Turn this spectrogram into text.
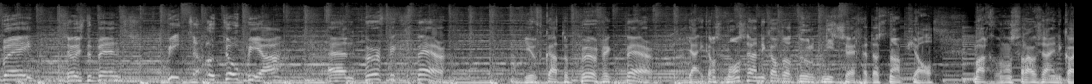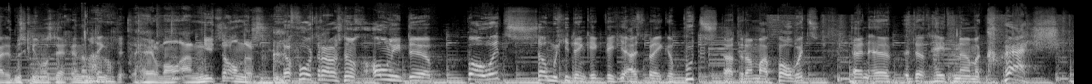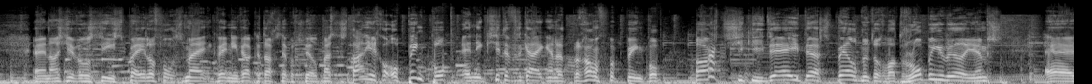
Zo is de band. Beat Utopia. En Perfect Pair. You've got the perfect pair. Ja, ik als man zijn, ik kan dat natuurlijk niet zeggen. Dat snap je al. Maar gewoon als vrouw zijn, kan je het misschien wel zeggen. En dan Nou. denk je helemaal aan niets anders. Daarvoor trouwens nog Only the Poets. Zo moet je denk ik dat je uitspreken. Poets staat er dan, maar Poets. En eh, dat heet de naam Crash. En als je wil zien spelen, volgens mij... Ik weet niet welke dag ze hebben gespeeld. Maar ze staan hier gewoon op Pinkpop. En ik zit even te kijken naar het programma van Pinkpop. Hartstikke idee. Daar speelt me toch wat Robbie Williams.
